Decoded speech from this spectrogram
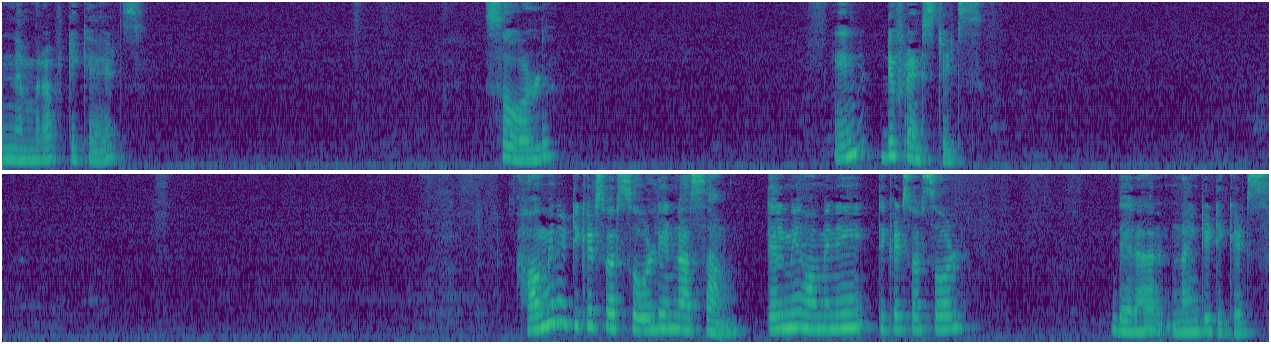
Number of tickets sold in different states. How many tickets were sold in Assam? Tell me how many tickets were sold? There are 90 tickets.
